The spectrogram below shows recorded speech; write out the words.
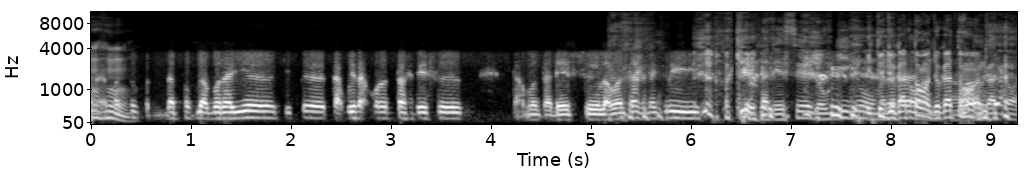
Mm-hmm. Lepas tu dapat pula beraya kita tak boleh nak merentas desa. Tak merentas desa pula merentas negeri. Okey kat desa jogging tu. Itu Jogaton, Jogaton. Ah, Jogaton.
